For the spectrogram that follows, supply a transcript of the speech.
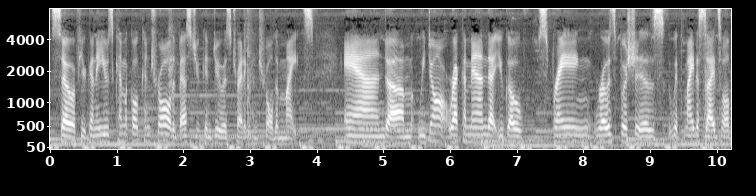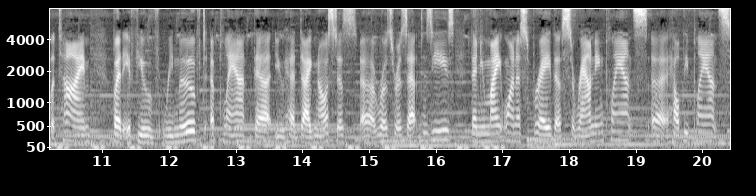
so if you're going to use chemical control, the best you can do is try to control the mites. And um, we don't recommend that you go spraying rose bushes with miticides all the time. But if you've removed a plant that you had diagnosed as uh, rose rosette disease, then you might want to spray the surrounding plants, uh, healthy plants,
